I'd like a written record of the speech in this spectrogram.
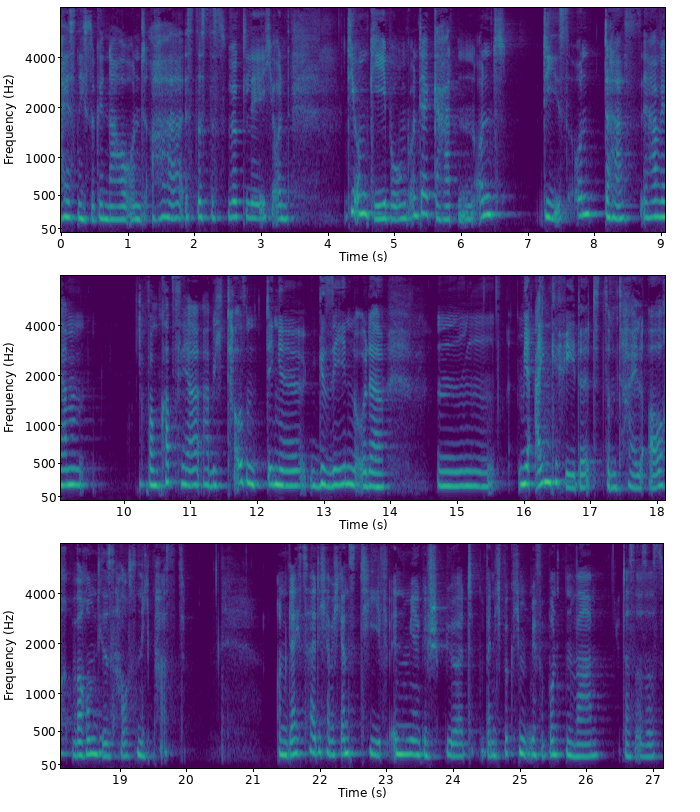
weiß nicht so genau und oh, ist das das wirklich und die Umgebung und der Garten und dies und das. Ja, wir haben vom Kopf her habe ich tausend Dinge gesehen oder mh, hm, mir eingeredet, zum Teil auch, warum dieses Haus nicht passt. Und gleichzeitig habe ich ganz tief in mir gespürt, wenn ich wirklich mit mir verbunden war, das ist es.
